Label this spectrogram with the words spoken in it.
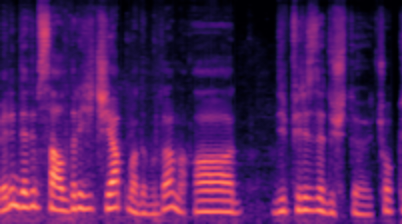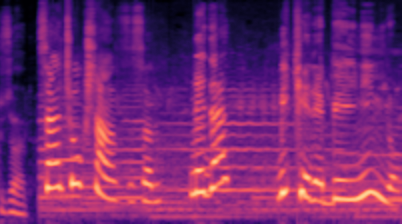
Benim dedim saldırı hiç yapmadı burada ama aa dip freeze de düştü. Çok güzel. Sen çok şanslısın. Neden? Bir kere beynin yok.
